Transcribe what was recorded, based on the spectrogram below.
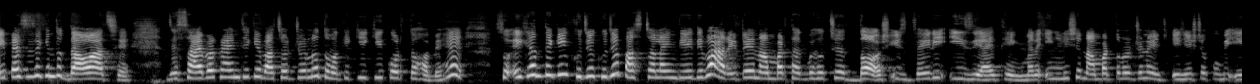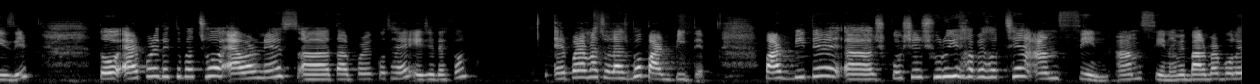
এই প্যাসেজে কিন্তু দেওয়া আছে যে সাইবার ক্রাইম থেকে বাঁচার জন্য তোমাকে কি, কি করতে হবে, হ্যাঁ? সো এখান থেকেই খুঁজে, খুঁজে পাঁচটা লাইন দিয়ে দিবা আর এটাই নাম্বার থাকবে হচ্ছে ১০ it's very easy I think. মানে ইংলিশে নাম্বার তোলার জন্য এই জিনিসটা খুবই ইজি। তো এরপরে দেখতে পাচ্ছ অ্যাওয়ারনেস তারপরে কোথায়? এই যে দেখো। এরপরে আমরা চলে আসব পার্ট বি তে। পার্ট বি তে আ কোয়েশ্চেন শুরুই হবে হচ্ছে আনসিন, আনসিন আমি বারবার বলে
